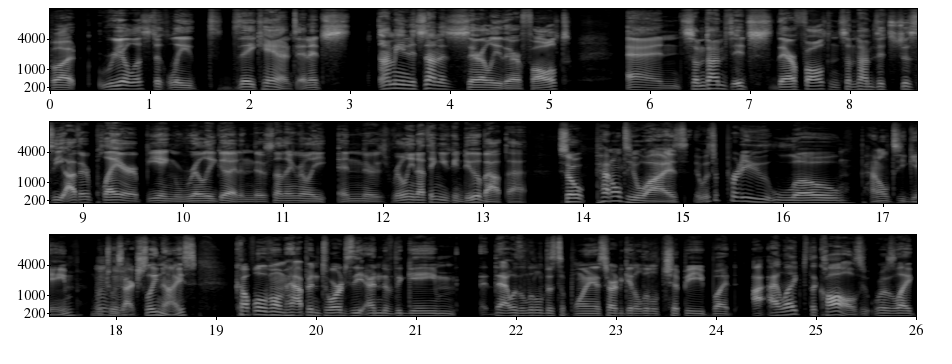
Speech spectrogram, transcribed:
but realistically, they can't. And it's, I mean, it's not necessarily their fault and sometimes it's their fault and sometimes it's just the other player being really good and there's nothing really and there's really nothing you can do about that. So penalty wise it was a pretty low penalty game which mm-hmm. was actually nice. A couple of them happened towards the end of the game that was a little disappointing. It started to get a little chippy but I, I liked the calls. It was like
